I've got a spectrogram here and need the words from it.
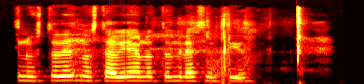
sin ustedes nuestra vida no tendría sentido.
